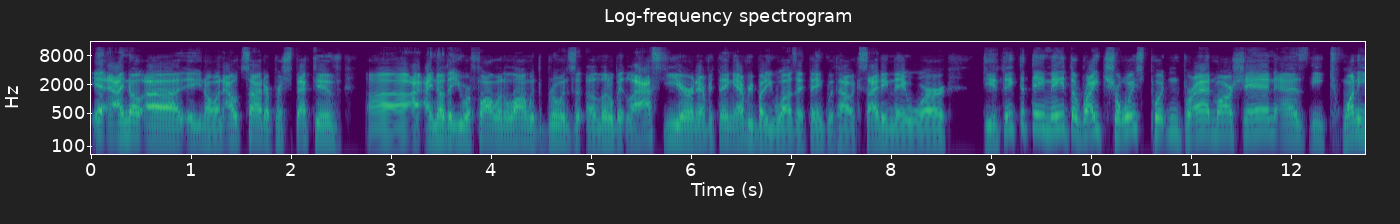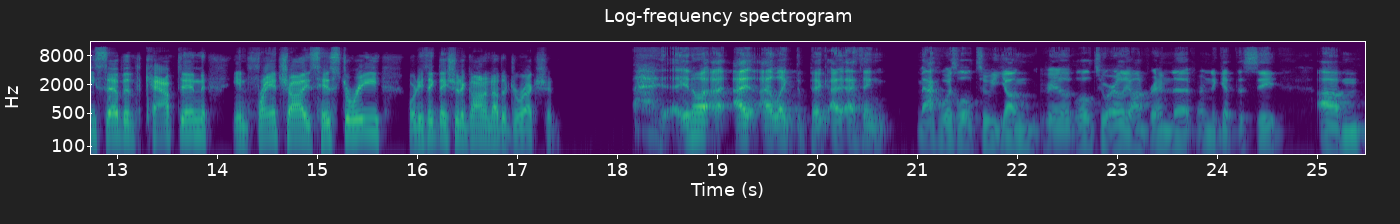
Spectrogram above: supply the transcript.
yeah, I know. Uh, you know, an outsider perspective. Uh, I, I, know that you were following along with the Bruins a little bit last year and everything. Everybody was, I think, with how exciting they were. Do you think that they made the right choice putting Brad Marchand as the 27th captain in franchise history, or do you think they should have gone another direction? You know, I I, I like the pick. I, I think was a little too young, a little too early on for him to for him to get the C. Um,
